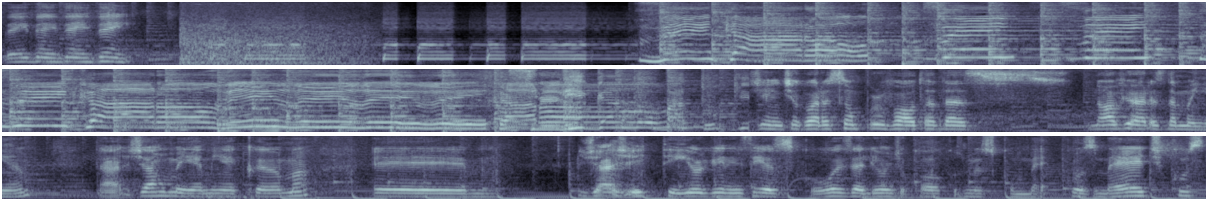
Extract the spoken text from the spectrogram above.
Vem, vem, vem, vem. Vem, Carol. Vem, vem, vem, Carol. Vem, vem, vem, vem, Carol. Se liga no batuque. Gente, agora são por volta das 9 horas da manhã tá? Já arrumei a minha cama, é, já ajeitei, organizei as coisas ali onde eu coloco os meus cosméticos,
